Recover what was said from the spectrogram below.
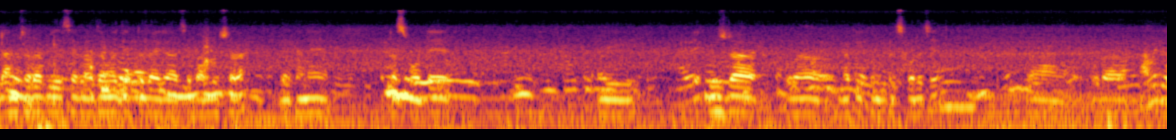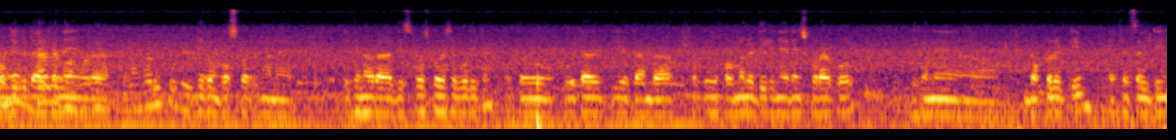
ডানছড়া পিএস এর মাঝামাঝি একটা জায়গা আছে বালুছড়া এখানে একটা স্পটে ওই একুশটা ওরা নাকি কনফিউজ করেছে। ওরা বডিটা এখানে ওরা ডিকম্পোজ করে মানে এখানে ওরা ডিসপোজ করেছে বডিটা। তো ওটার ইয়েতে আমরা সব কিছু ফর্মালিটি এখানে অ্যারেঞ্জ করার পর এখানে ডক্টরের টিম এফএসএল টিম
